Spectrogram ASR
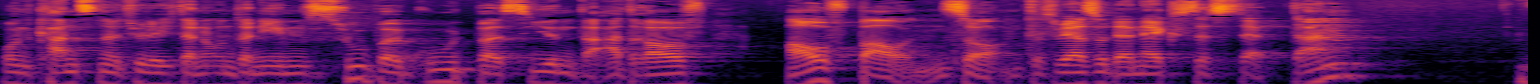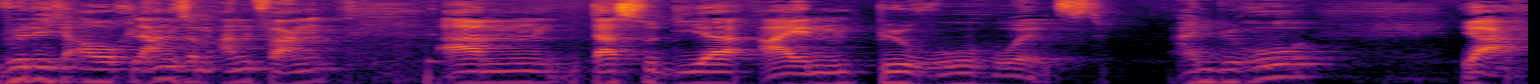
und kannst natürlich dein Unternehmen super gut basierend darauf aufbauen. So, das wäre so der nächste Step. Dann würde ich auch langsam anfangen, ähm, dass du dir ein Büro holst. Ein Büro, ja,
